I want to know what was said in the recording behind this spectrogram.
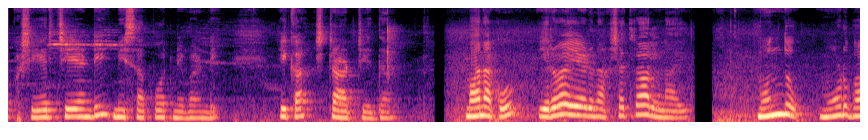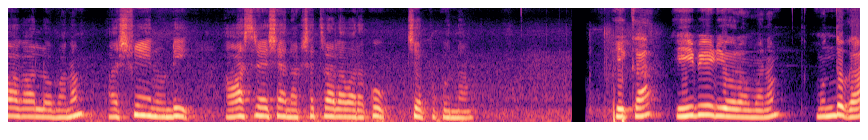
ఒక షేర్ చేయండి. మీ సపోర్ట్నివ్వండి ఇక స్టార్ట్ చేద్దాం. మనకు ఇరవై ఏడు నక్షత్రాలు ఉన్నాయి ముందు మూడు భాగాల్లో మనం అశ్విని నుండి ఆశ్లేష నక్షత్రాల వరకు చెప్పుకున్నాం. ఇక ఈ వీడియోలో మనం ముందుగా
